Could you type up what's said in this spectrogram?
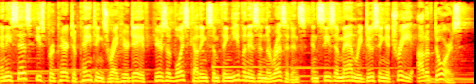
and he says he's prepared to paintings right here Dave hears a voice cutting something even as in the residence and sees a man reducing a tree out of doors.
